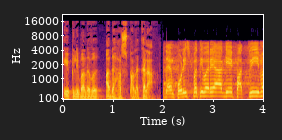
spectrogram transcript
ඒ පිළිබඳව අදහස් පළ කළා. දැන් පොලිස්පතිවරයාගේ පත්වීම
